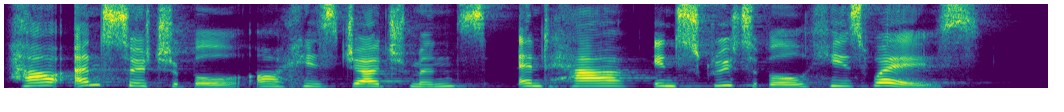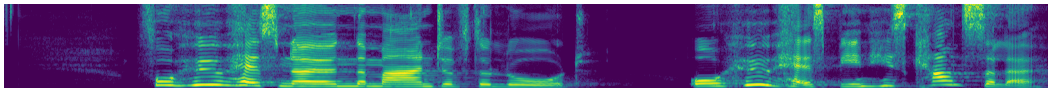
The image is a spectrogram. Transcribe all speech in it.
How unsearchable are his judgments and how inscrutable his ways! For who has known the mind of the Lord, or who has been his counselor?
